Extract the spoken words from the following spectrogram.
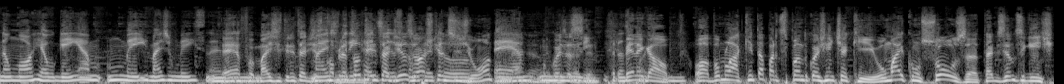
não morre alguém há um mês, mais de um mês, né? É, foi mais de 30 dias. Mais completou 30, 30 dias, dias eu acho que antes de ontem, né? Uma coisa assim. Bem legal. Ó, vamos lá, quem está participando com a gente aqui? O Maicon Souza está dizendo o seguinte:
